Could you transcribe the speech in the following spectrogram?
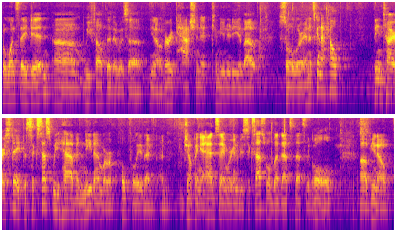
but once they did, um, we felt that it was a you know a very passionate community about solar, and it's going to help the entire state. The success we have in Needham, or hopefully that I'm jumping ahead saying we're going to be successful, but that's that's the goal of you know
